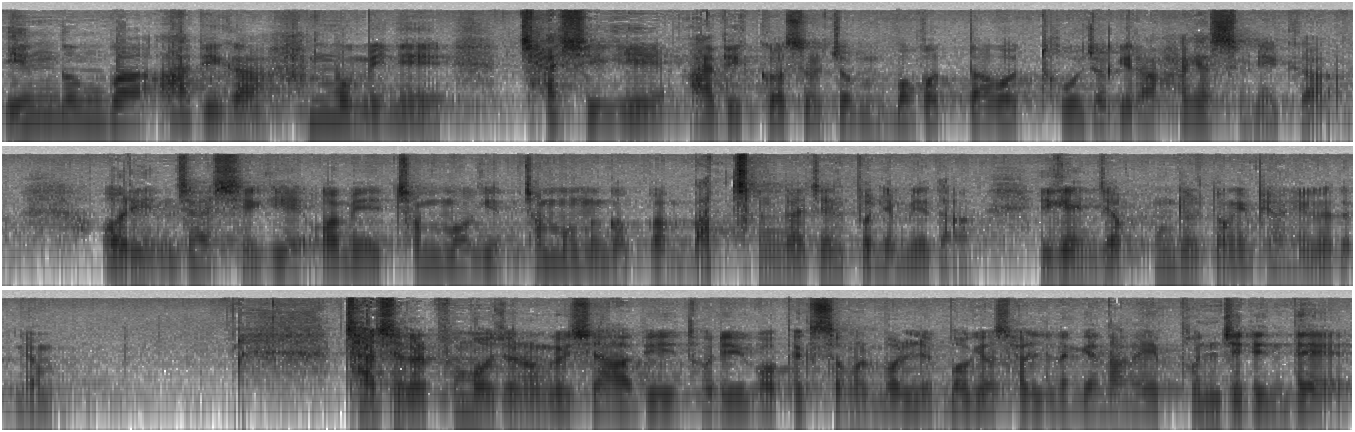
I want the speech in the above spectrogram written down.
임금과 아비가 한 몸이니 자식이 아비 것을 좀 먹었다고 도적이라 하겠습니까? 어린 자식이 어미 젖먹이, 젖먹는 것과 마찬가지일 뿐입니다. 이게 이제 홍길동의 변이거든요. 자식을 품어주는 것이 아비 도리고 백성을 먹여 살리는 게 나라의 본질인데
